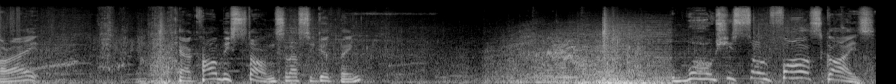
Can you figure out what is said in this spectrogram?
All right. Okay, I can't be stunned, so that's a good thing. Whoa, she's so fast, guys.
